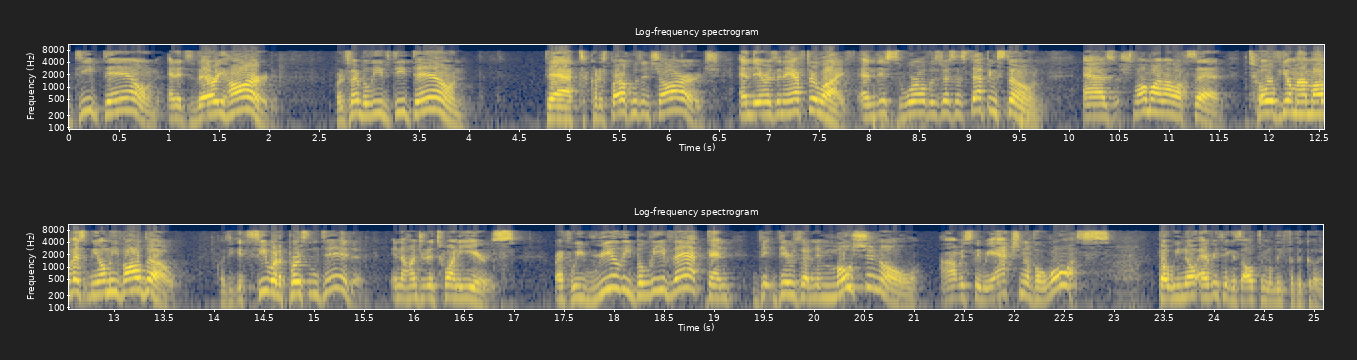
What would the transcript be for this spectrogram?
deep down, and it's very hard, but if somebody believes deep down that Kadosh Baruch Hu's in charge, and there is an afterlife, and this world is just a stepping stone, as Shlomo HaMelech said, Tov Yom Hamaves Miyom Hivaldo. Because you could see what a person did in 120 years. Right? If we really believe that, then th- there's an emotional, obviously, reaction of a loss. But we know everything is ultimately for the good.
